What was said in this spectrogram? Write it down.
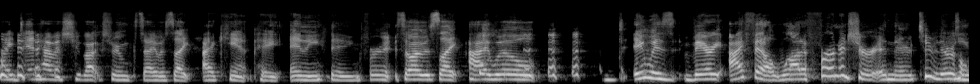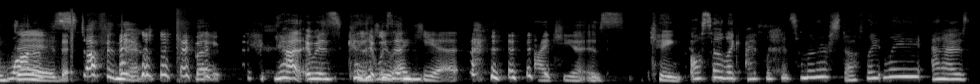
I did have a shoebox room because I was like, I can't pay anything for it. So I was like, I will. it was very. I fit a lot of furniture in there too. There was you a lot did. of stuff in there, but yeah, it was because it was in IKEA. IKEA is king. Also, like I've looked at some of their stuff lately, and I was,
